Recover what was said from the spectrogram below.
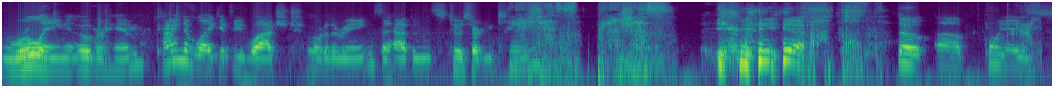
ruling over him. Kind of like if you've watched Lord of the Rings, that happens to a certain king. yeah. So, uh, point is,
